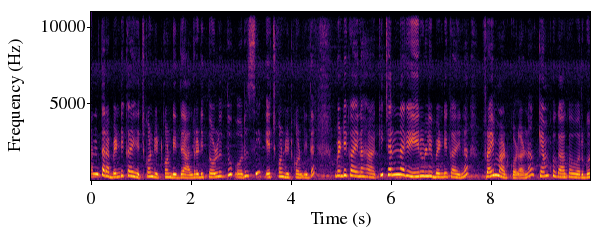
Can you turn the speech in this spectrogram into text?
ನಂತರ ಬೆಂಡೆಕಾಯಿ ಹೆಚ್ಕೊಂಡು ಇಟ್ಕೊಂಡಿದ್ದೆ ಆಲ್ರೆಡಿ ತೊಳೆದು ಒರೆಸಿ ಹೆಚ್ಕೊಂಡು ಇಟ್ಕೊಂಡಿದ್ದೆ. ಬೆಂಡೆಕಾಯಿನ ಹಾಕಿ ಚೆನ್ನಾಗಿ ಈರುಳ್ಳಿ ಬೆಂಡೆಕಾಯಿನ ಫ್ರೈ ಮಾಡ್ಕೊಳ್ಳೋಣ. ಕೆಂಪಗಾಗೋವರೆಗೂ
